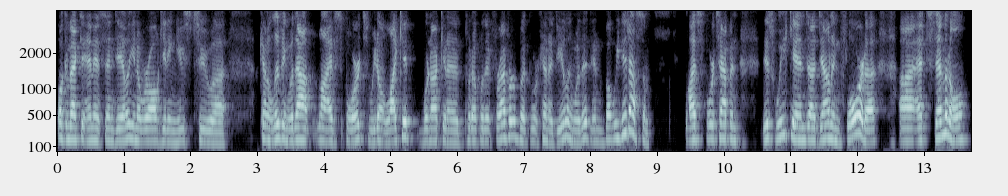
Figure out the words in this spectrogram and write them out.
Welcome back to NSN Daily. You know, we're all getting used to uh, kind of living without live sports. We don't like it. We're not going to put up with it forever, but we're kind of dealing with it. And but we did have some live sports happen this weekend uh, down in Florida uh, at Seminole.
